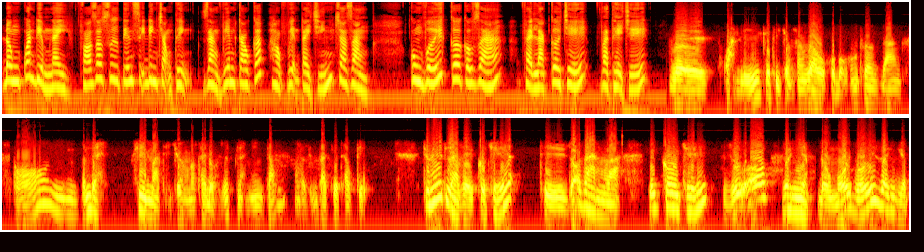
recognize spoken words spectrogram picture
Đồng quan điểm này, Phó Giáo sư Tiến sĩ Đinh Trọng Thịnh, giảng viên cao cấp Học viện Tài chính cho rằng, cùng với cơ cấu giá phải là cơ chế và thể chế. Về quản lý cái thị trường xăng dầu của Bộ Công Thương đang có vấn đề khi mà thị trường nó thay đổi rất là nhanh chóng và chúng ta chưa theo kịp. Trước hết là về cơ chế thì rõ ràng là cái cơ chế giữa doanh nghiệp đầu mối với doanh nghiệp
